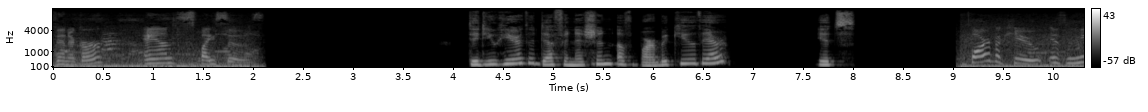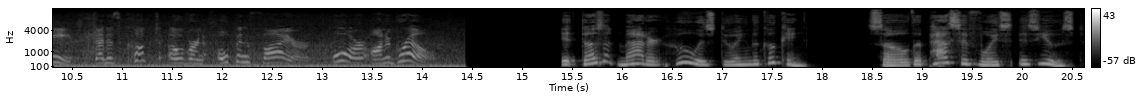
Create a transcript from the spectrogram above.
vinegar, and spices. Did you hear the definition of barbecue there? It's Barbecue is meat that is cooked over an open fire or on a grill. it doesn't matter who is doing the cooking, so the passive voice is used.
